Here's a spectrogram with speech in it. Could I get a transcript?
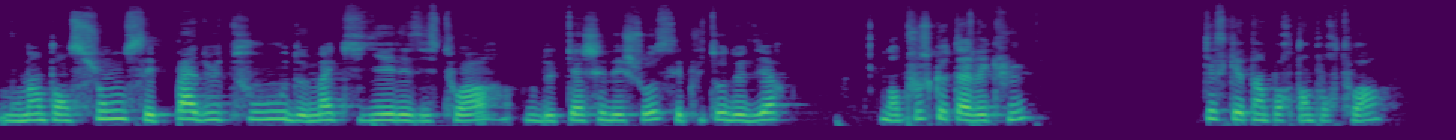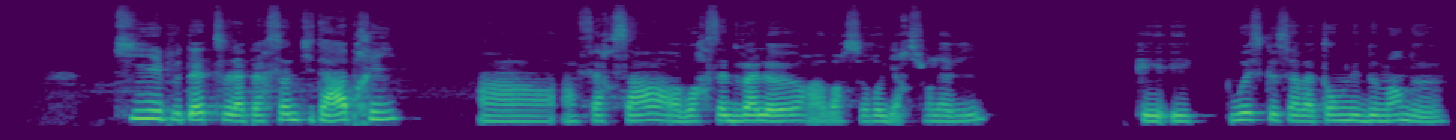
mon intention, c'est pas du tout de maquiller les histoires ou de cacher des choses, c'est plutôt de dire dans tout ce que tu as vécu, qu'est-ce qui est important pour toi? Qui est peut-être la personne qui t'a appris à, à, faire ça, à avoir cette valeur, à avoir ce regard sur la vie? Et, et où est-ce que ça va t'emmener demain de,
